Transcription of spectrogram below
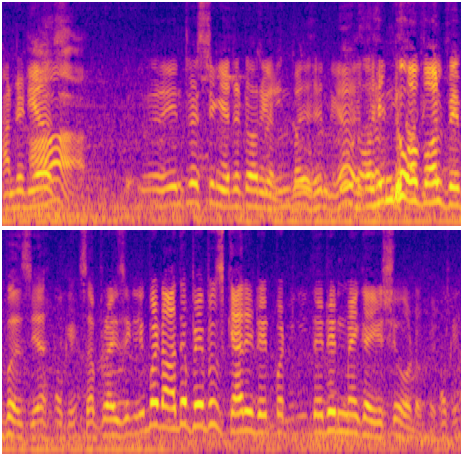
100 years. Ah. interesting editorial by Hindu. Yeah, the Hindu of all papers. Yeah, okay. Surprisingly, but other papers carried it, but they didn't make a issue out of it. Okay.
